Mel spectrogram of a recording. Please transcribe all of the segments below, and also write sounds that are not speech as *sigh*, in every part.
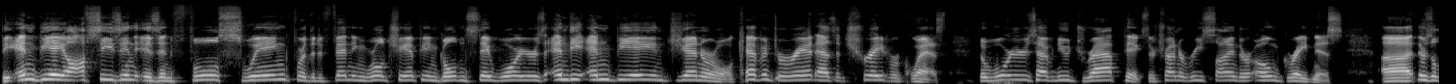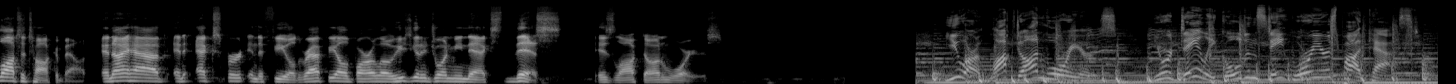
The NBA offseason is in full swing for the defending world champion Golden State Warriors and the NBA in general. Kevin Durant has a trade request. The Warriors have new draft picks. They're trying to re sign their own greatness. Uh, there's a lot to talk about. And I have an expert in the field, Rafael Barlowe. He's going to join me next. This is Locked On Warriors. You are Locked On Warriors, your daily Golden State Warriors podcast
